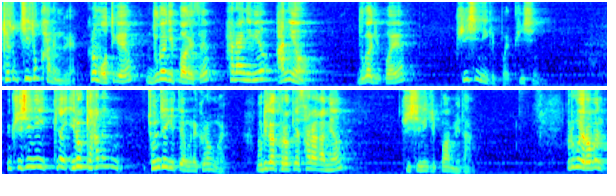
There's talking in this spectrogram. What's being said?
계속 지속하는 거예요. 그럼 어떻게 해요? 누가 기뻐하겠어요? 하나님이요? 아니요. 누가 기뻐해요? 귀신이 기뻐해요, 귀신. 귀신이 그냥 이렇게 하는 존재이기 때문에 그런 거예요. 우리가 그렇게 살아가면 귀신이 기뻐합니다. 그리고 여러분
